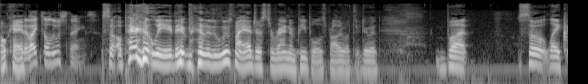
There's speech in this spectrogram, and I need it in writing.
Okay, They like to lose things. so apparently they they lose my address to random people is probably what they're doing. But so like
